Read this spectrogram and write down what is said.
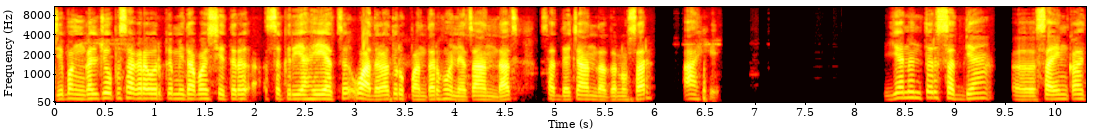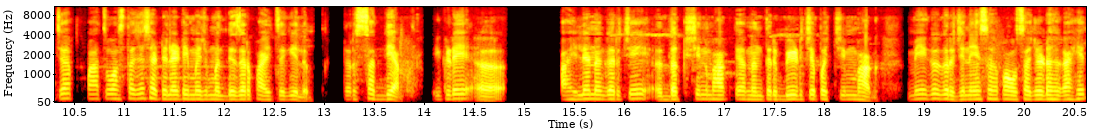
जे बंगालच्या उपसागरावर कमी दाबात क्षेत्र सक्रिय आहे याचं वादळात रूपांतर होण्याचा अंदाज सध्याच्या अंदाजानुसार आहे. यानंतर सध्या सायंकाळच्या पाच वाजताच्या सॅटेलाइट इमेजमध्ये जर पाहायचं गेलं तर सध्या इकडे अहिल्यानगरचे दक्षिण भाग त्यानंतर बीडचे पश्चिम भाग मेघगर्जनेसह पावसाचे ढग आहेत.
